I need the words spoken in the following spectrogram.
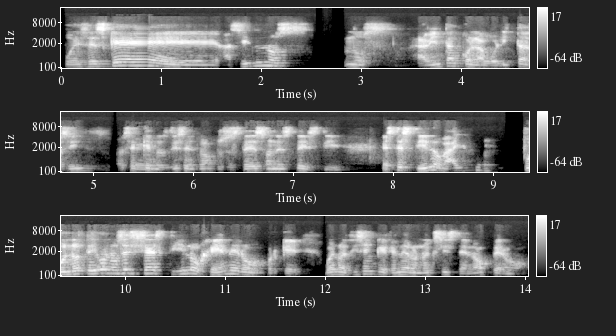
Pues es que así nos, nos avientan con la bolita, así. O sea que nos dicen, no, pues ustedes son este, este, este estilo, vaya. Pues no te digo, no sé si sea estilo o género, porque, bueno, dicen que género no existe, ¿no? Pero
